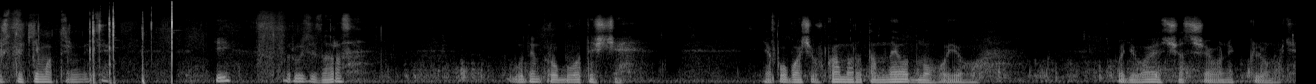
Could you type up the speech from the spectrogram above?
ось такій мотильниці. І, друзі, зараз будемо пробувати ще. Я побачив в камеру там не одного його. Сподіваюсь, зараз ще вони клюнуть.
